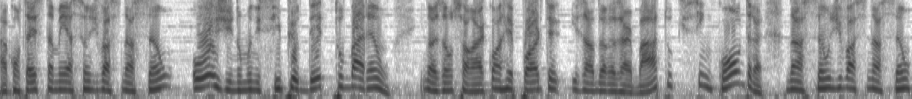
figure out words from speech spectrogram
acontece também ação de vacinação hoje no município de Tubarão. E nós vamos falar com a repórter Isadora Zarbato, que se encontra na ação de vacinação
